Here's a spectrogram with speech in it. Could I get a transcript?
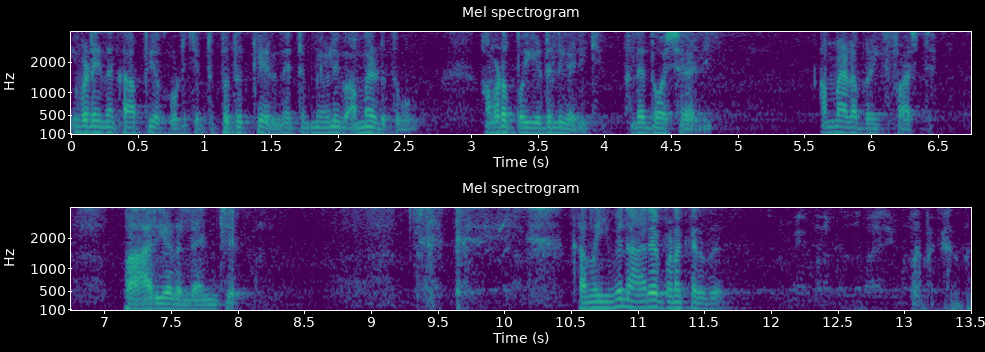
ഇവിടെ നിന്ന് കാപ്പിയൊക്കെ കുടിച്ചിട്ട് പുതുക്കെ എഴുന്നേറ്റ് മേളി എടുത്തു പോകും. അവിടെ പോയി ഇഡലി കഴിക്കും അല്ലെ ദോശ കഴിക്കും. അമ്മയുടെ ബ്രേക്ക്ഫാസ്റ്റ്. ഭാര്യയുടെ ലഞ്ച്. കാരണം ഇവൻ ആരെ പിണക്കരുത്? പിണക്കരുത്.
